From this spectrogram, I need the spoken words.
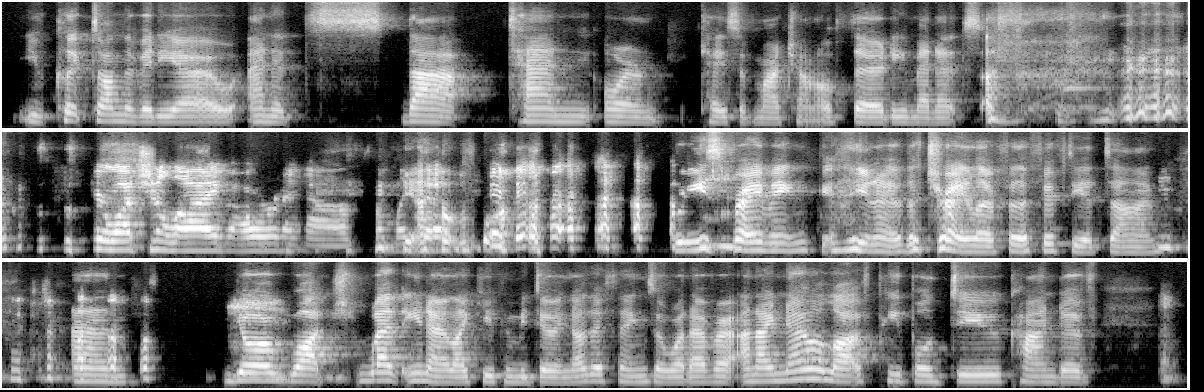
you've clicked on the video and it's that 10 or in case of my channel 30 minutes of You're watching a live hour and a half, something like Yeah, that. freeze framing, you know, the trailer for the 50th time. And your watch, whether, you know, like you can be doing other things or whatever. And I know a lot of people do kind of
